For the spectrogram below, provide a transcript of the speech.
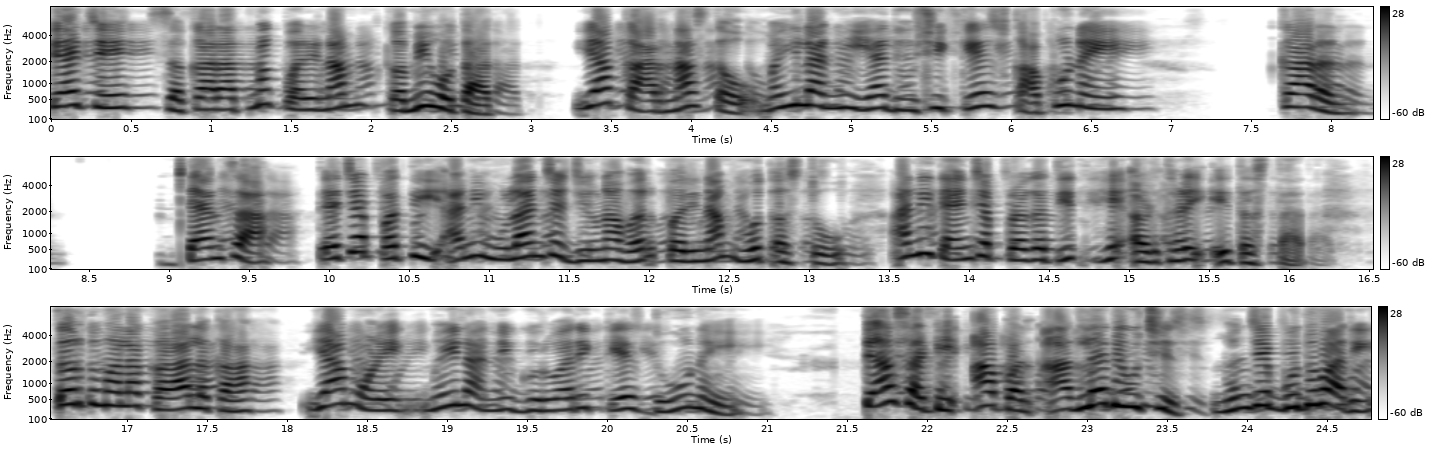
त्याचे सकारात्मक परिणाम कमी होतात. या कारणास्तव महिलांनी या दिवशी केस कापू नये. कारण त्यांचा त्याच्या पती आणि मुलांच्या जीवनावर परिणाम होत असतो आणि त्यांच्या प्रगतीत हे अडथळे येत असतात. तर तुम्हाला कळालं का यामुळे महिलांनी गुरुवारी केस धुवू नये. त्यासाठी आपण आदल्या दिवशीच म्हणजे बुधवारी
